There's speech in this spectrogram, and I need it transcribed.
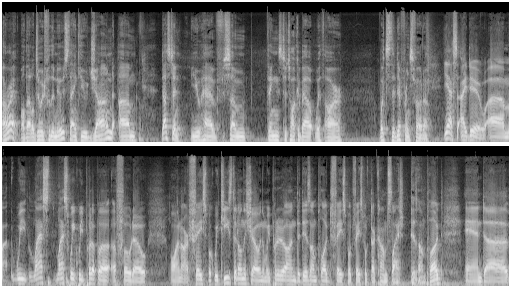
All right. Well, that'll do it for the news. Thank you, John. Um, Dustin, you have some things to talk about with our what's the difference photo. Yes, I do. Um, we last last week we put up a, a photo on our Facebook. We teased it on the show, and then we put it on the DIS Unplugged Facebook, facebook.com slash DIS Unplugged. And uh,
